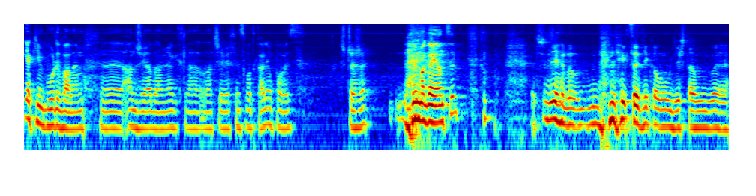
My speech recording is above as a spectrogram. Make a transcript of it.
Jakim był rywalem e, Andrzej Adamiak dla, dla Ciebie w tym spotkaniu? Powiedz szczerze. Wymagającym? Znaczy nie, no, nie chcę nikomu gdzieś tam e,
